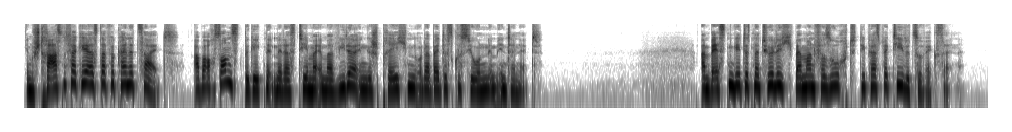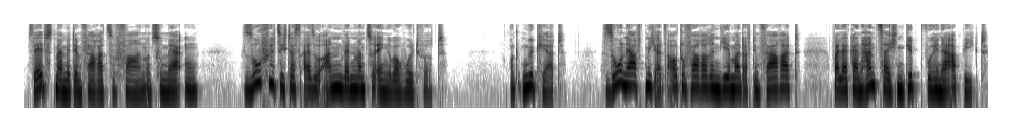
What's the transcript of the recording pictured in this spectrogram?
Im Straßenverkehr ist dafür keine Zeit, aber auch sonst begegnet mir das Thema immer wieder in Gesprächen oder bei Diskussionen im Internet. Am besten geht es natürlich, wenn man versucht, die Perspektive zu wechseln, selbst mal mit dem Fahrrad zu fahren und zu merken, so fühlt sich das also an, wenn man zu eng überholt wird. Und umgekehrt, so nervt mich als Autofahrerin jemand auf dem Fahrrad, weil er kein Handzeichen gibt, wohin er abbiegt.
